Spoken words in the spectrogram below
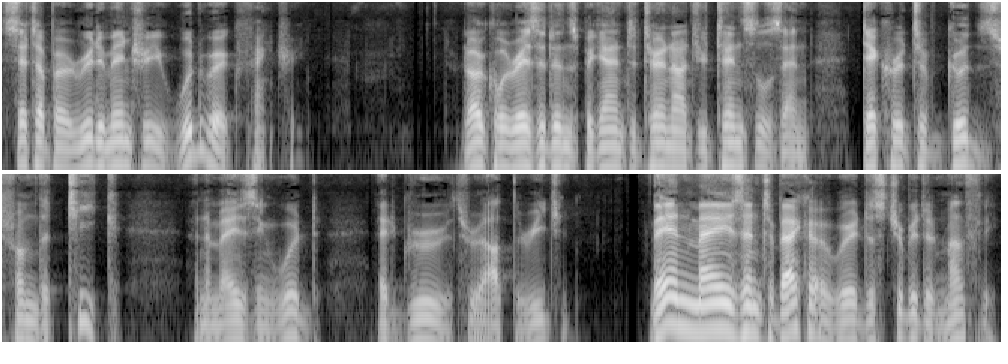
set up a rudimentary woodwork factory. Local residents began to turn out utensils and decorative goods from the teak, an amazing wood that grew throughout the region. Then maize and tobacco were distributed monthly.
